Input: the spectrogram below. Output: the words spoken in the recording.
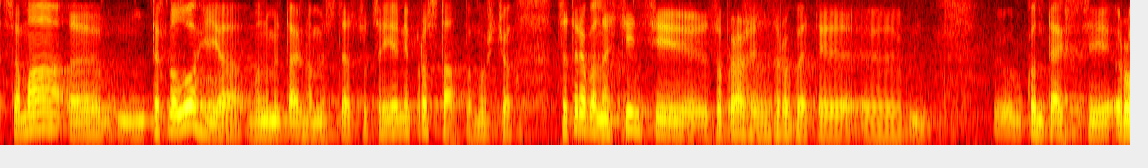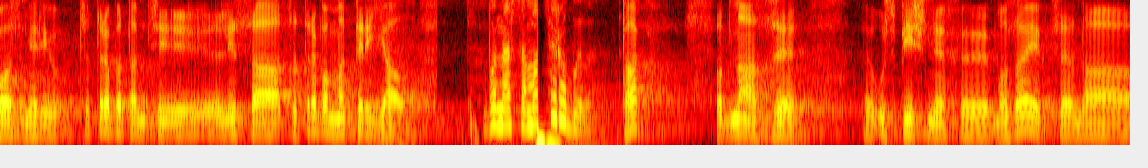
Сама е, технологія монументального мистецтва це є непроста, тому що це треба на стінці зображення зробити е, в контексті розмірів. Це треба там ці ліса, це треба матеріал. Вона сама це робила. Так, одна з е, успішних мозаїк це на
